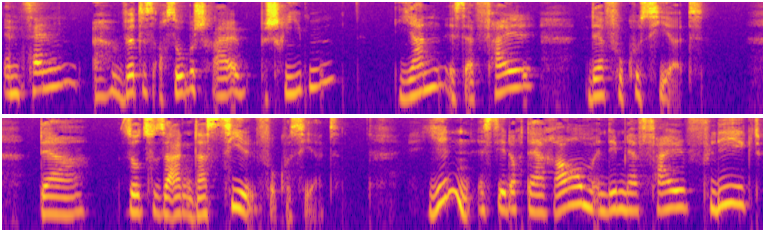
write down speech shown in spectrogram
Im Zen äh, wird es auch so beschrieben, Yan ist der Pfeil, der fokussiert, der sozusagen das Ziel fokussiert. Yin ist jedoch der Raum, in dem der Pfeil fliegt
